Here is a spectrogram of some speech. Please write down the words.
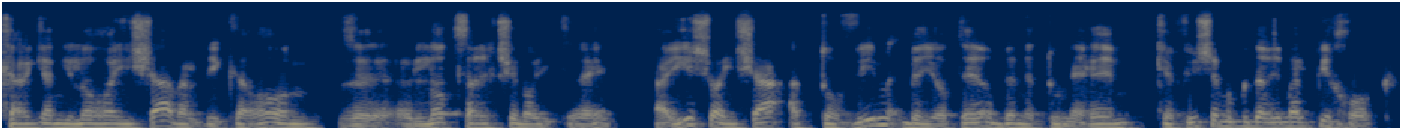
כרגע אני לא רואה אישה, אבל בעיקרון זה לא צריך שלא יקרה, האיש או האישה הטובים ביותר בנתוניהם, כפי שמוגדרים על פי חוק,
